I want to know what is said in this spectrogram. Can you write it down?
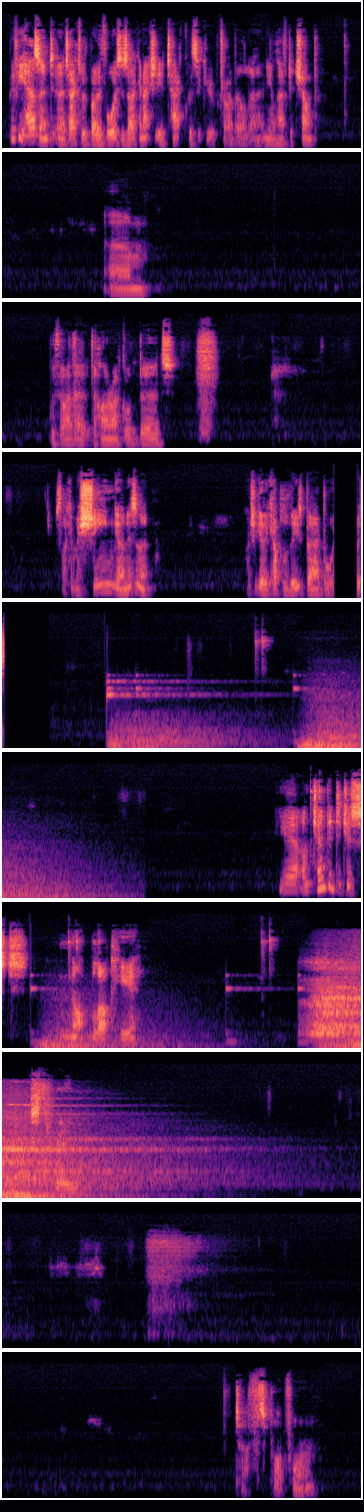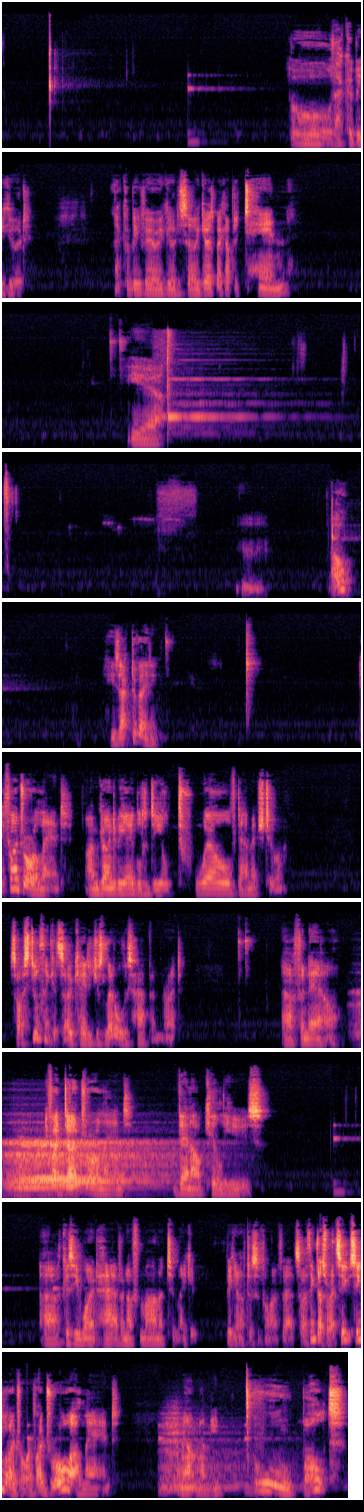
But if he hasn't and attacks with both voices, I can actually attack with Sakura-Tribe Elder, and he'll have to chump. Um, with either the Hierarch or the birds. It's like a machine gun, isn't it? Once you get a couple of these bad boys? Yeah, I'm tempted to just not block here. Just through. Tough spot for him. Oh, that could be good. That could be very good. So he goes back up to 10. Yeah. Hmm. Oh. He's activating. If I draw a land, I'm going to be able to deal 12 damage to him. So I still think it's okay to just let all this happen, right? Uh, for now. If I don't draw a land, then I'll kill the ooze. Because uh, he won't have enough mana to make it big enough to survive that. So I think that's right. See, see what I draw. If I draw a land, a mountain, I mean. Ooh, Bolt.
